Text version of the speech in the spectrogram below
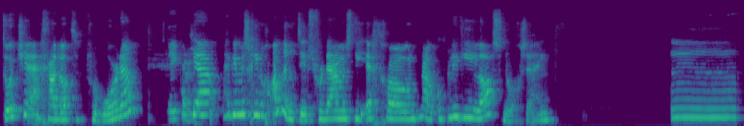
tot je en ga dat verwoorden. Zeker. Heb je, heb je misschien nog andere tips voor dames die echt gewoon, nou, completely lost nog zijn? Mm,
